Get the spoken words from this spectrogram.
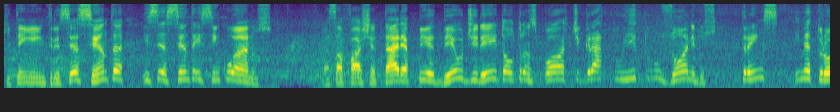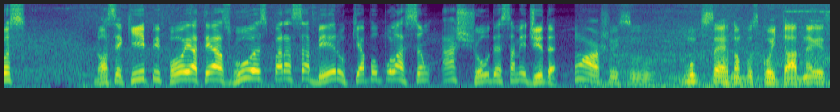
que tem entre 60 e 65 anos. Essa faixa etária perdeu o direito ao transporte gratuito nos ônibus, trens e metrôs. Nossa equipe foi até as ruas para saber o que a população achou dessa medida. Não acho isso muito certo não para os coitados, né? Eles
